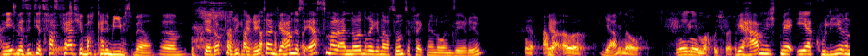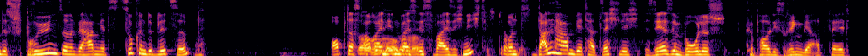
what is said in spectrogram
I Nee, wir sind jetzt fast fertig, wir machen keine Memes mehr. Ähm, der Doktor regeneriert dann. Wir haben das erste Mal einen neuen Regenerationseffekt in der neuen Serie. Ja, aber, Ja. aber, Ja. genau. Nee, nee, mach ruhig weiter. Wir haben nicht mehr ejakulierendes Sprühen, sondern wir haben jetzt zuckende Blitze. Ob das Warum auch ein Hinweis ist, weiß ich nicht. glaub Und dann haben wir tatsächlich sehr symbolisch Capaldis Ring, der abfällt,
